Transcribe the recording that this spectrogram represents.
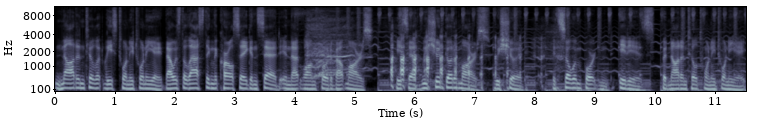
not until at least 2028. That was the last thing that Carl Sagan said in that long quote about Mars. He said, "We should go to Mars. We should. It's so important. It is, but not until 2028."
